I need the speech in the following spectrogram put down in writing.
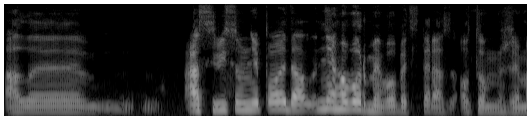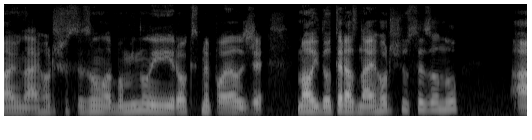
ale asi by som nepovedal, nehovorme vôbec teraz o tom, že majú najhoršiu sezónu, lebo minulý rok sme povedali, že mali doteraz najhoršiu sezónu a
